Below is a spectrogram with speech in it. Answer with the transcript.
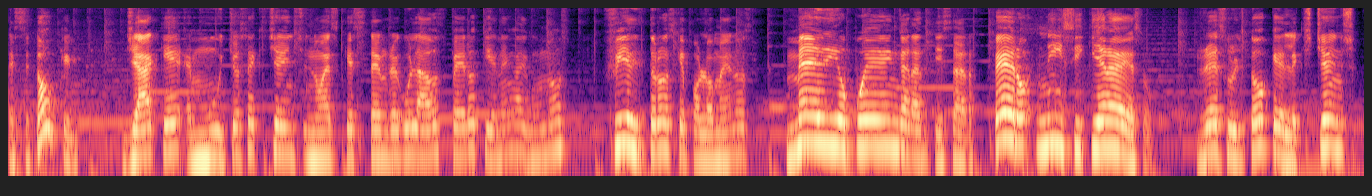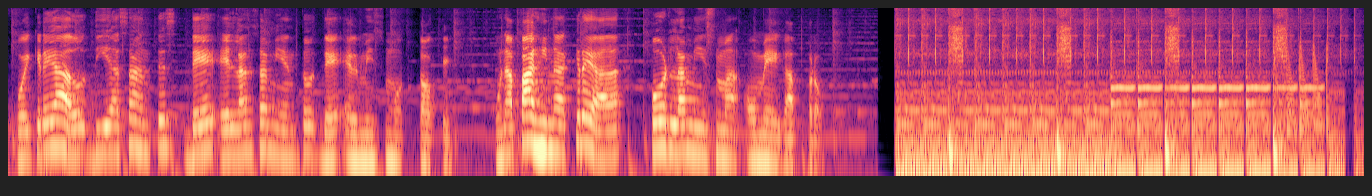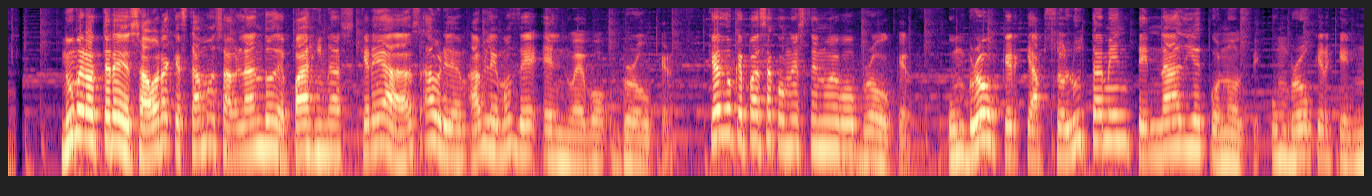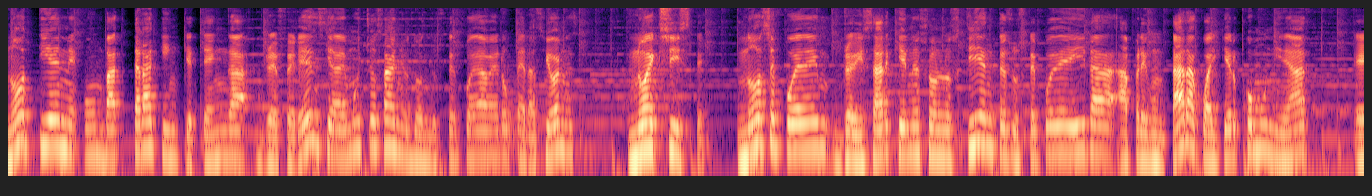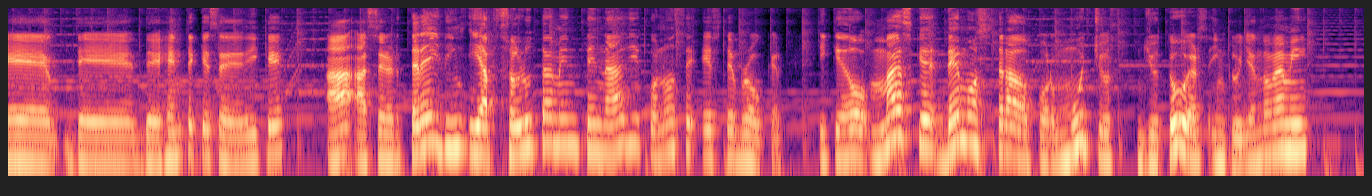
este token, ya que muchos exchanges no es que estén regulados, pero tienen algunos filtros que por lo menos medio pueden garantizar, pero ni siquiera eso. Resultó que el exchange fue creado días antes del lanzamiento del mismo token. Una página creada por la misma Omega Pro. Número 3, ahora que estamos hablando de páginas creadas, hablemos de el nuevo broker. ¿Qué es lo que pasa con este nuevo broker? Un broker que absolutamente nadie conoce, un broker que no tiene un backtracking que tenga referencia de muchos años donde usted pueda ver operaciones, no existe. No se puede revisar quiénes son los clientes, usted puede ir a, preguntar a cualquier comunidad eh, de, de gente que se dedique a hacer trading y absolutamente nadie conoce este broker. Y quedó más que demostrado por muchos youtubers, incluyéndome a mí,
